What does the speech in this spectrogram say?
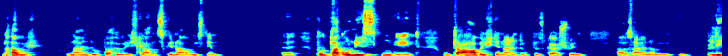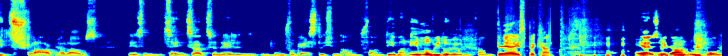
Da habe ich den Eindruck, da höre ich ganz genau, wie es dem äh, Protagonisten geht. Und da habe ich den Eindruck, dass Gershwin aus einem Blitzschlag heraus diesen sensationellen und unvergesslichen Anfang, den man immer wieder hören kann. Der ist bekannt. er ist bekannt und toll.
